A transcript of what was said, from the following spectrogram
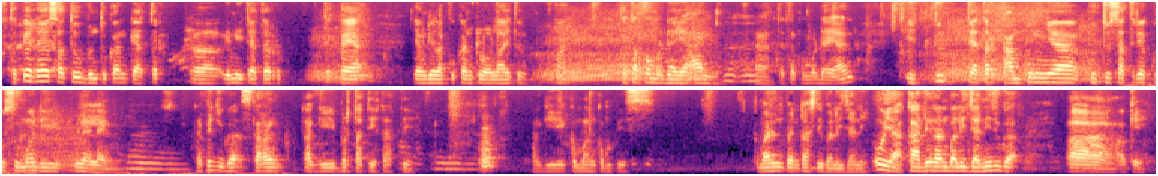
Tapi ada satu bentukan teater eh, ini teater te- kayak yang dilakukan kelola itu apa? Teater pemberdayaan. Nah, teater pemberdayaan itu teater kampungnya Putu Satria Kusuma di Buleleng. Tapi juga sekarang lagi bertatih-tatih, lagi kembang kempis. Kemarin pentas di Bali Jani. Oh ya, kehadiran Bali Jani juga. Ah, oke.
